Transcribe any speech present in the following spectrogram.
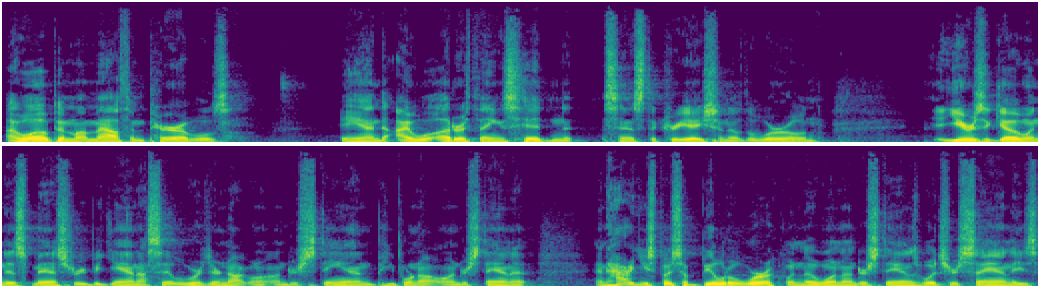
I will open my mouth in parables, and I will utter things hidden since the creation of the world years ago when this ministry began, I said, Lord, they're not going to understand. People are not going to understand it. And how are you supposed to build a work when no one understands what you're saying? He's,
